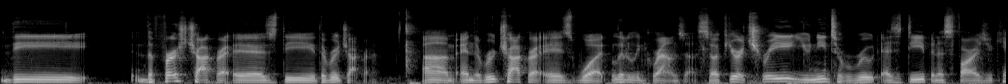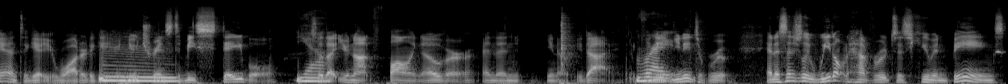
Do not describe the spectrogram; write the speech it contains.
the the first chakra is the the root chakra. Um, and the root chakra is what literally grounds us. So if you're a tree you need to root as deep and as far as you can to get your water to get your nutrients to be stable Yeah. so that you're not falling over and then you know you die Like, you, need, you need to root and essentially we don't have roots as human beings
